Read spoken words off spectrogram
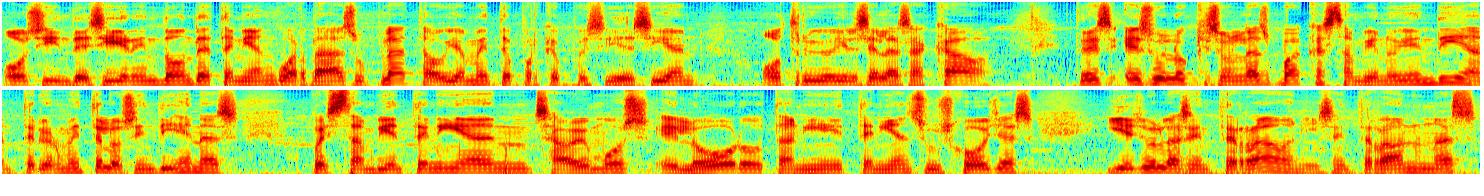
o sin decir en dónde tenían guardada su plata, obviamente porque pues si decían otro iba y se la sacaba. Entonces eso es lo que son las vacas también hoy en día. Anteriormente los indígenas pues también tenían, sabemos, el oro, tenían sus joyas y ellos las enterraban, las enterraban en unas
